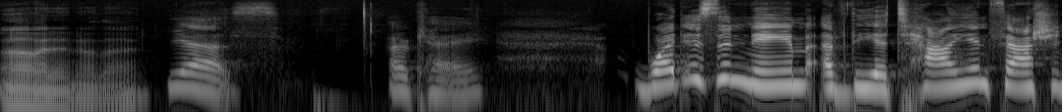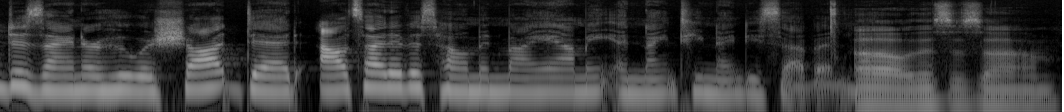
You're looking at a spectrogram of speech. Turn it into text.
Oh, I didn't know that. Yes. Okay. What is the name of the Italian fashion designer who was shot dead outside of his home in Miami in 1997? Oh, this is um,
